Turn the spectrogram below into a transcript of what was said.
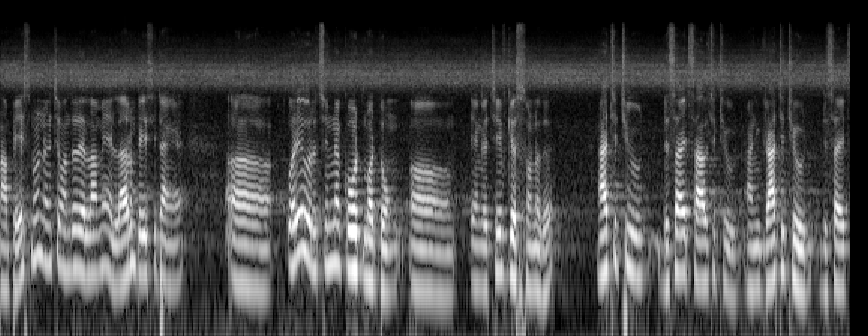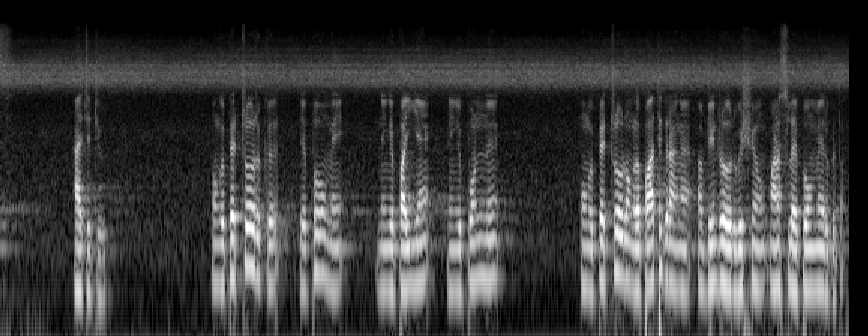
நான் பேசணும்னு நினச்சி வந்தது எல்லாமே எல்லாரும் பேசிட்டாங்க. ஒரே ஒரு சின்ன கோட் மட்டும் எங்கள் சீஃப் கெஸ்ட் சொன்னது. Attitude decides altitude and gratitude decides attitude உங்கள் பெற்றோருக்கு எப்போவுமே நீங்கள் பையன் நீங்கள் பொண்ணு உங்கள் பெற்றோர் உங்களை பார்த்துக்கிறாங்க அப்படின்ற ஒரு விஷயம் மனசில் எப்போவுமே இருக்கட்டும்.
